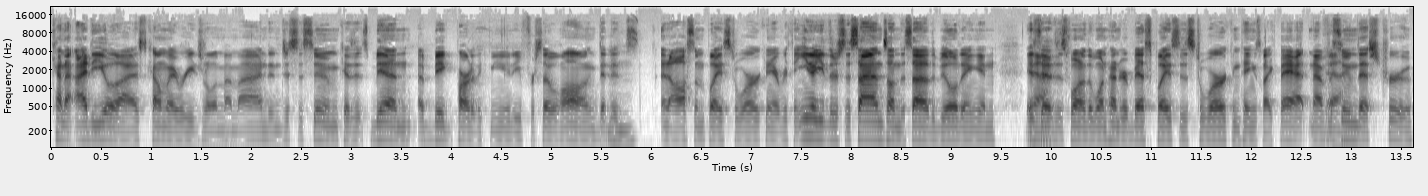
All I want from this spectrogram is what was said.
kind of idealized Conway Regional in my mind and just assumed because it's been a big part of the community for so long that it's Mm-hmm. an awesome place to work and everything. You know, there's the signs on the side of the building and it Yeah. says it's one of the 100 best places to work and things like that. And I've Yeah. assumed that's true.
